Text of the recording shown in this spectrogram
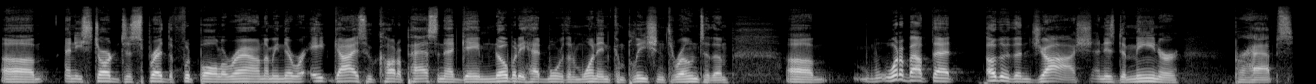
um, and he started to spread the football around. I mean, there were eight guys who caught a pass in that game. Nobody had more than one incompletion thrown to them. Um, what about that? Other than Josh and his demeanor, perhaps,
